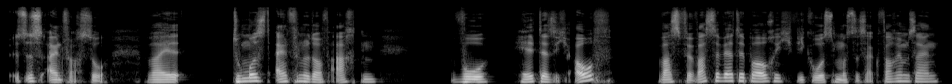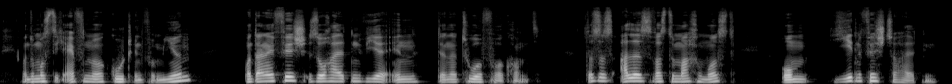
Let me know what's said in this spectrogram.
Es ist einfach so, weil du musst einfach nur darauf achten, wo hält er sich auf, was für Wasserwerte brauche ich, wie groß muss das Aquarium sein und du musst dich einfach nur gut informieren und deinen Fisch so halten, wie er in der Natur vorkommt. Das ist alles, was du machen musst, um jeden Fisch zu halten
